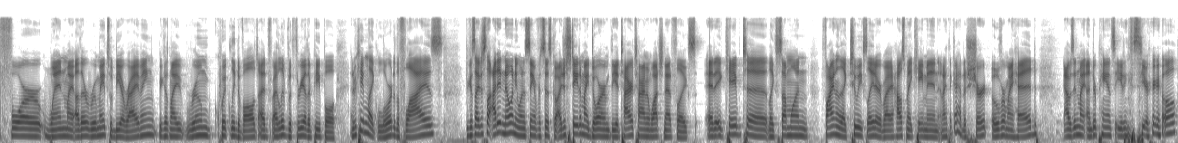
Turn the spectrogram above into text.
for when my other roommates would be arriving because my room quickly divulged. i I lived with three other people and it became like Lord of the Flies because I just I didn't know anyone in San Francisco. I just stayed in my dorm the entire time and watched Netflix. And it came to like someone finally like two weeks later, my housemate came in and I think I had a shirt over my head I was in my underpants eating cereal,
